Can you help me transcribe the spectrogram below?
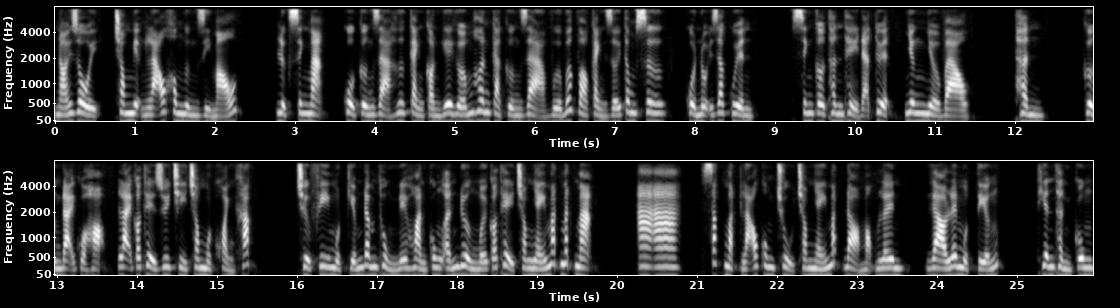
Nói rồi, trong miệng lão không ngừng dỉ máu. Lực sinh mạng của cường giả hư cảnh còn ghê gớm hơn cả cường giả vừa bước vào cảnh giới tông sư của nội gia quyền. Sinh cơ thân thể đã tuyệt, nhưng nhờ vào thần cường đại của họ lại có thể duy trì trong một khoảnh khắc. Trừ phi một kiếm đâm thủng nê hoàn cung ấn đường mới có thể trong nháy mắt mất mạng. A a, sắc mặt lão cung chủ trong nháy mắt đỏ mọng lên, gào lên một tiếng. Thiên thần cung,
